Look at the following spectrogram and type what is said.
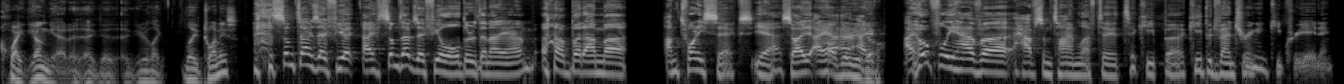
quite young yet. Uh, uh, you're like late twenties. sometimes I feel I sometimes I feel older than I am, uh, but I'm uh I'm 26. Yeah, so I I, oh, there you I, go. I hopefully have uh have some time left to to keep uh, keep adventuring and keep creating.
